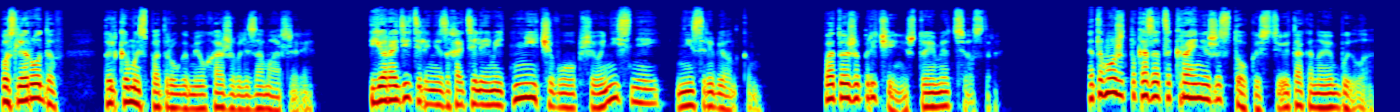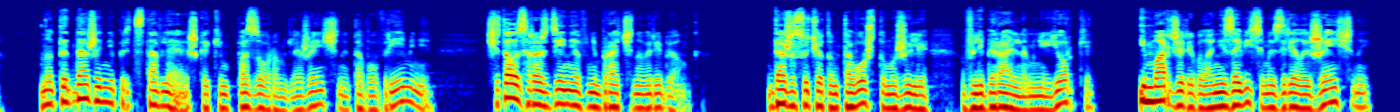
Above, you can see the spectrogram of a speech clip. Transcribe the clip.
После родов только мы с подругами ухаживали за Марджери. Ее родители не захотели иметь ничего общего ни с ней, ни с ребенком. По той же причине, что и медсестры. Это может показаться крайней жестокостью, и так оно и было. Но ты даже не представляешь, каким позором для женщины того времени считалось рождение внебрачного ребенка. Даже с учетом того, что мы жили в либеральном Нью-Йорке, и Марджери была независимой зрелой женщиной,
